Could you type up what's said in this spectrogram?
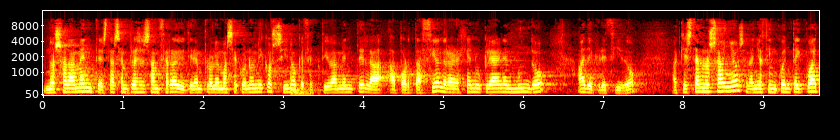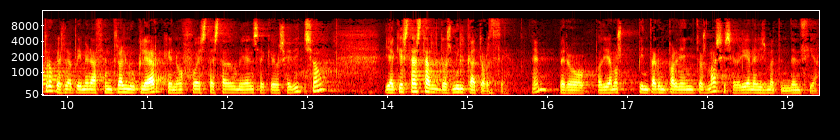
no solamente estas empresas han cerrado y tienen problemas económicos, sino que efectivamente la aportación de la energía nuclear en el mundo ha decrecido. Aquí están los años, el año 54, que es la primera central nuclear, que no fue esta estadounidense que os he dicho, y aquí está hasta el 2014. ¿eh? Pero podríamos pintar un par de añitos más y se vería la misma tendencia.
